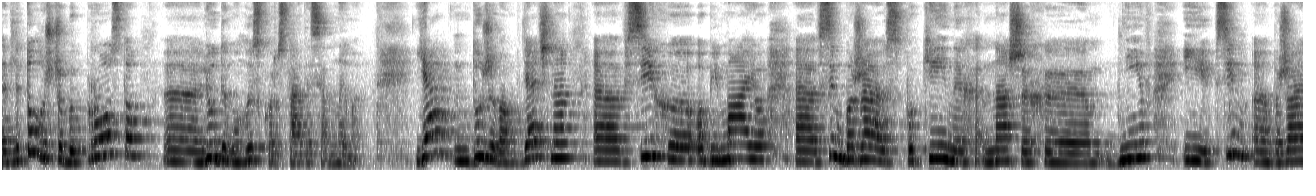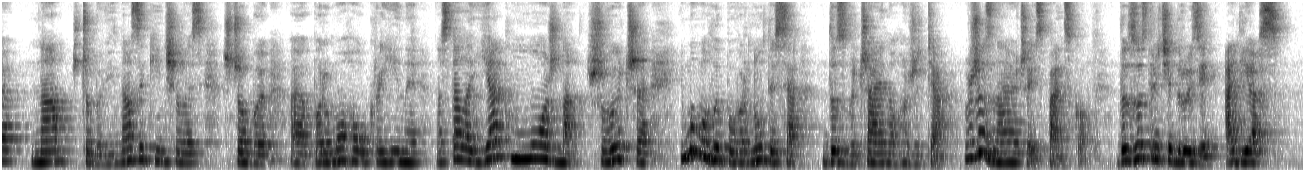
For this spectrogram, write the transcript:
для того, щоб просто е, люди могли скористатися ними. Я дуже вам вдячна, е, всіх е, обіймаю, е, всім бажаю спокійних наших е, днів і всім е, бажаю нам, щоб війна закінчилась, щоб е, перемога України настала як можна швидше, і ми могли повернутися до звичайного життя, вже знаючи іспанську. До зустрічі, друзі! Адіос!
